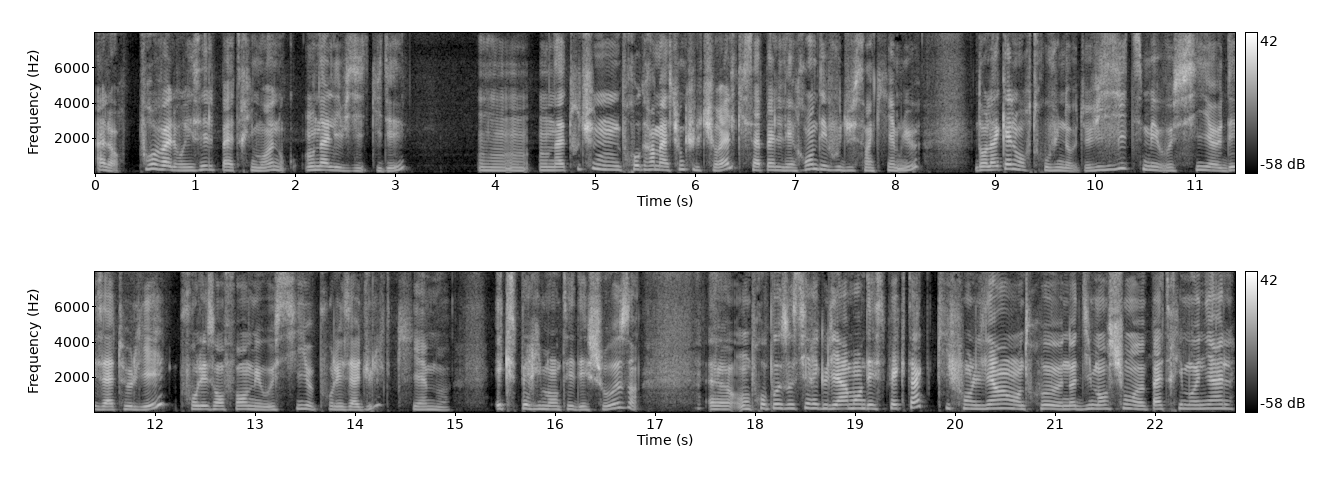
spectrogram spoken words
Alors, pour valoriser le patrimoine, donc, on a les visites guidées. On, a toute une programmation culturelle qui s'appelle les rendez-vous du cinquième lieu, dans laquelle on retrouve une offre de visite, mais aussi euh, des ateliers pour les enfants, mais aussi euh, pour les adultes qui aiment expérimenter des choses. Euh, on propose aussi régulièrement des spectacles qui font le lien entre notre dimension euh, patrimoniale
